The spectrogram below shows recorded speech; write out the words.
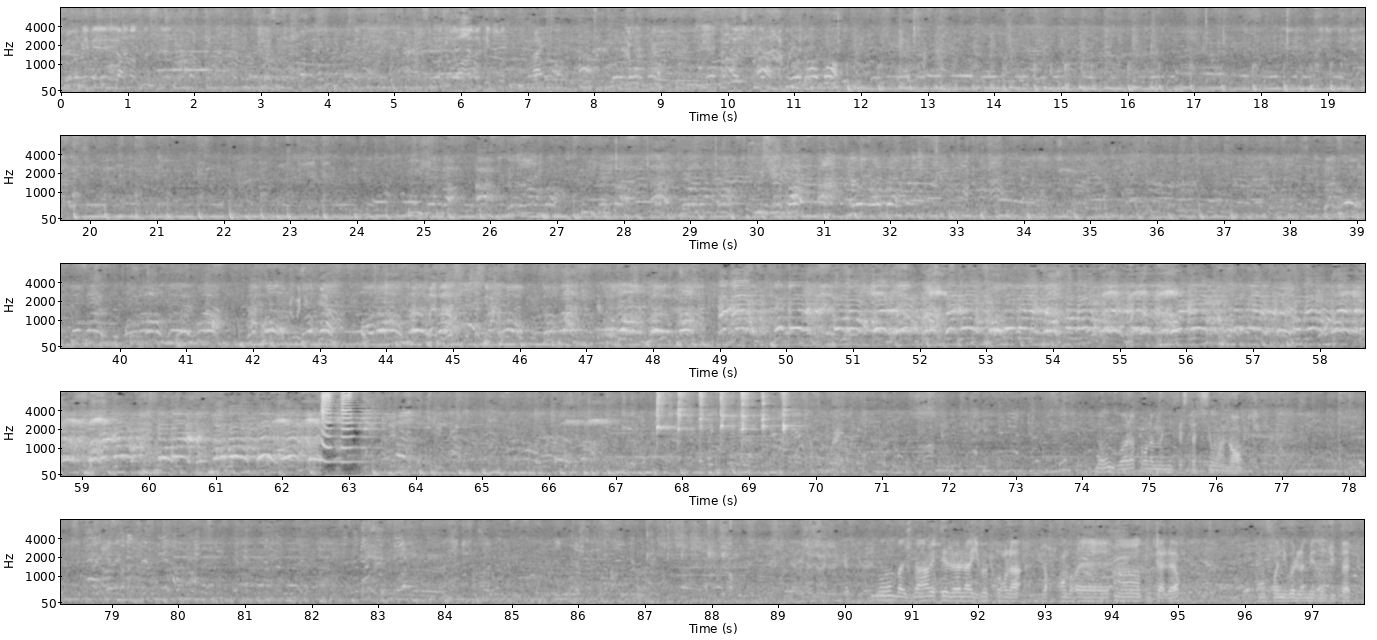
Lui, mais Carlos, c'est... manifestation à Nantes. Bon bah je vais arrêter le live pour là. Je reprendrai un tout à l'heure. On fera au niveau de la maison du peuple.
